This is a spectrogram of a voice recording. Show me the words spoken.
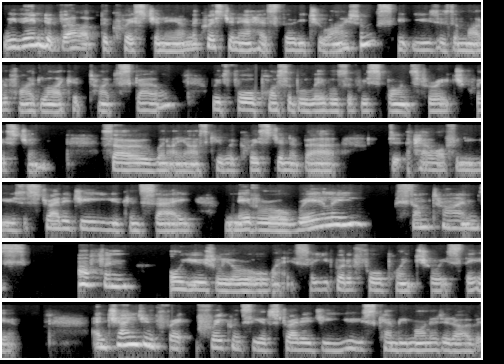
We then developed the questionnaire and the questionnaire has 32 items. It uses a modified Likert type scale with four possible levels of response for each question. So when I ask you a question about how often you use a strategy, you can say never or rarely, sometimes, often, or usually or always. So you've got a four point choice there. And change in fre frequency of strategy use can be monitored over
